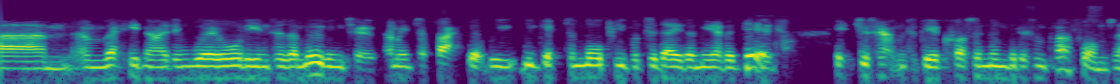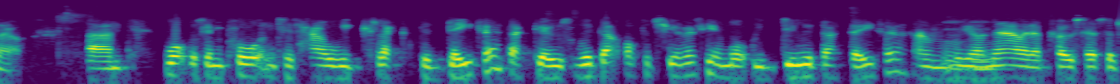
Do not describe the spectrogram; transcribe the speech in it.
um, and recognizing where audiences are moving to. I mean, it's a fact that we, we get to more people today than we ever did. It just happened to be across a number of different platforms now. Um, what was important is how we collect the data that goes with that opportunity and what we do with that data. And we are now in a process of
